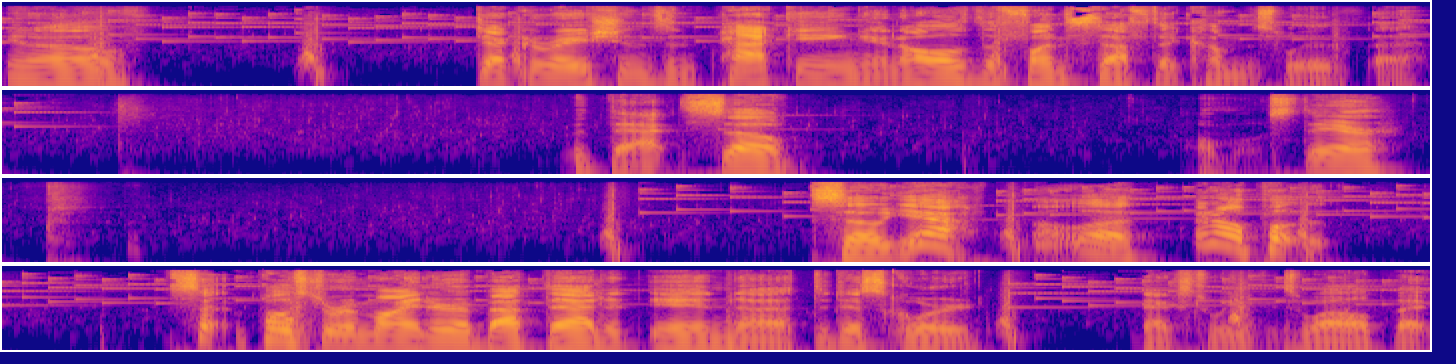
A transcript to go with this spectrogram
you know, decorations and packing and all of the fun stuff that comes with uh, with that. So, almost there. So yeah, I'll uh, and I'll po post a reminder about that in uh, the Discord next week as well. But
